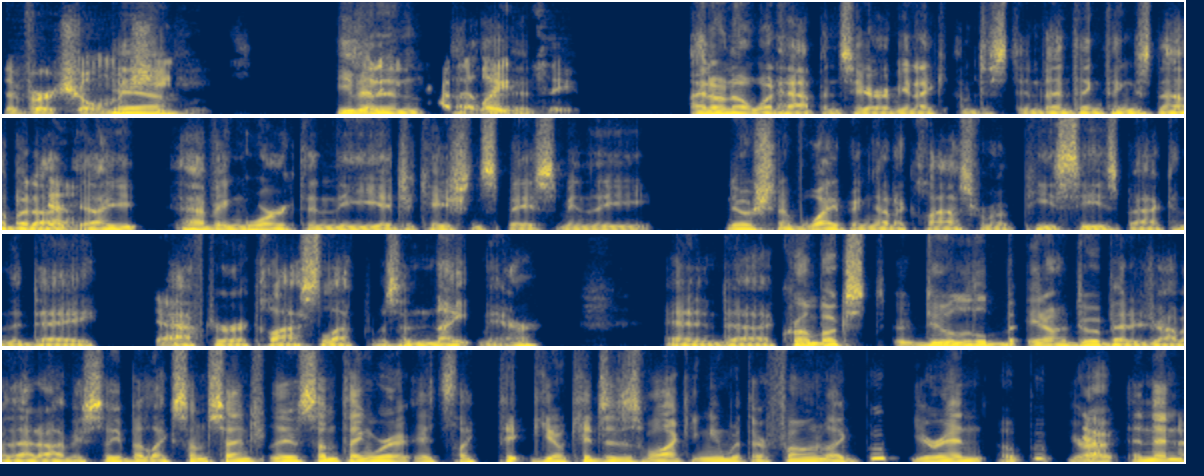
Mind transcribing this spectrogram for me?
the virtual Yeah. machine. Even So in that uh, latency. I don't know what happens here. I mean, I, I'm just inventing things now, but I, I, having worked in the education space, I mean, the notion of wiping out a classroom of PCs back in the day Yeah. after a class left was a nightmare. And uh, Chromebooks do a little, you know, do a better job of that, obviously. But like some central, there's something where it's like, you know, kids are just walking in with their phone, like, boop, you're in, oh, boop, you're Yeah. out, and then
